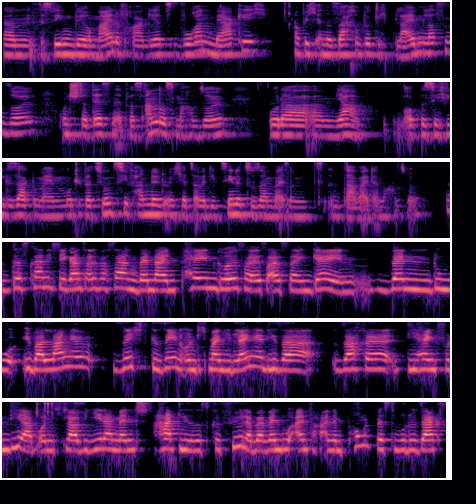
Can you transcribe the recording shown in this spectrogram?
Ähm, deswegen wäre meine Frage jetzt, woran merke ich, ob ich eine Sache wirklich bleiben lassen soll und stattdessen etwas anderes machen soll oder ähm, ja, ob es sich, wie gesagt, um ein Motivationsziel handelt und ich jetzt aber die Zähne zusammenbeiße und da weitermachen soll. Das kann ich dir ganz einfach sagen. Wenn dein Pain größer ist als dein Gain, wenn du über lange Sicht gesehen, und ich meine, die Länge dieser Sache, die hängt von dir ab. Und ich glaube, jeder Mensch hat dieses Gefühl. Aber wenn du einfach an einem Punkt bist, wo du sagst,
